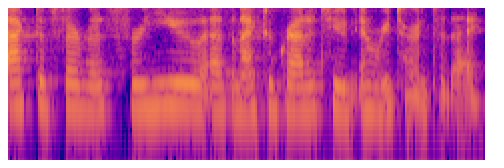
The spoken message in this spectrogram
active service for you as an act of gratitude in return today?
